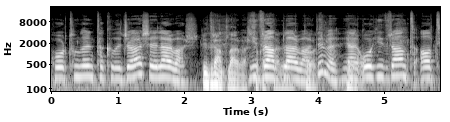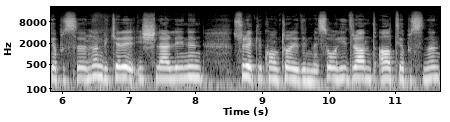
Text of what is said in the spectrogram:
hortumların takılacağı şeyler var. Hidrantlar var. Hidrantlar var doğrudur. değil mi? Yani evet. o hidrant altyapısının bir kere işlerliğinin sürekli kontrol edilmesi, o hidrant altyapısının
